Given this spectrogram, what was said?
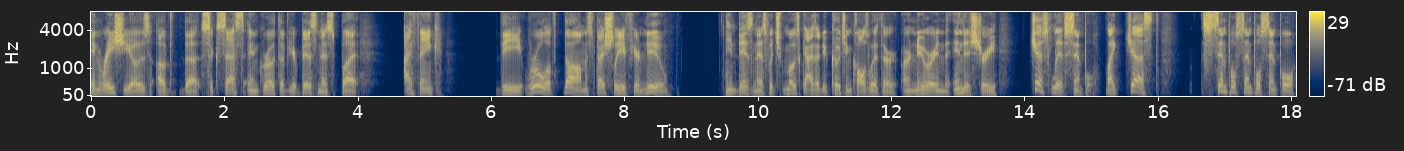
in ratios of the success and growth of your business. But I think the rule of thumb, especially if you're new in business, which most guys I do coaching calls with are, are newer in the industry, just live simple. Like just simple, simple, simple.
